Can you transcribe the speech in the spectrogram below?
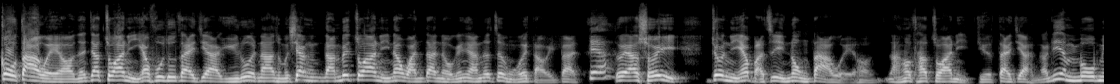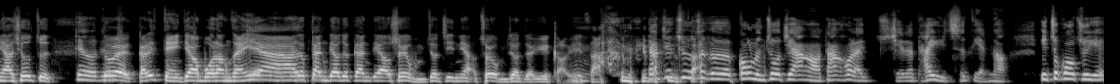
够大尾哦，人家抓你要付出代价，舆论啊什么，像南被抓你那完蛋了。我跟你讲，那政府会倒一半。对啊，对啊，所以就你要把自己弄大尾哈、哦，然后他抓你，觉得代价很高，你也没命修准，对不对？赶紧点掉，波浪怎样啊？就干掉就干掉，所以我们就尽量，所以我们就越搞越大。杨清处法这个工人作家哦，他后来写了台语词典哦，伊足够追的。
